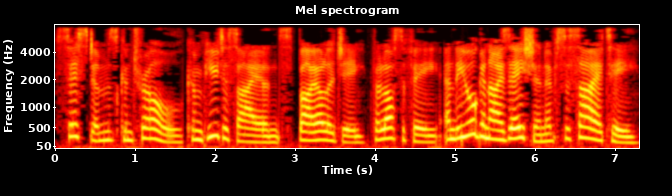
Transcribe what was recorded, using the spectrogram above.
systems control, computer science, biology, philosophy, and the organization of society.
